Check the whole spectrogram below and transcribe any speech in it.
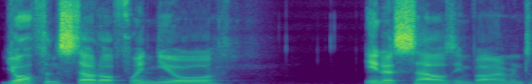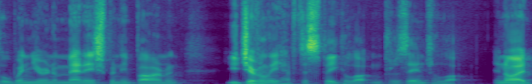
You often start off when you're in a sales environment or when you're in a management environment. You generally have to speak a lot and present a lot, and I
